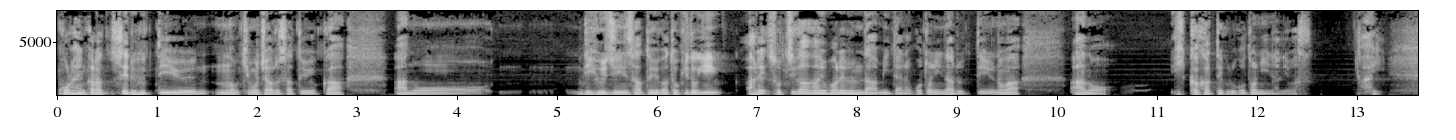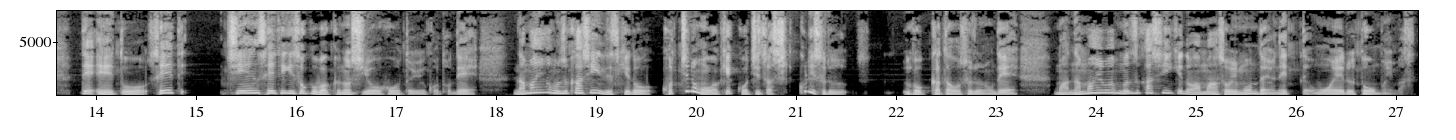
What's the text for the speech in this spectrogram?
この辺からセルフっていうのの気持ち悪さというか、あのー、理不尽さというか、時々、あれ、そっち側が呼ばれるんだ、みたいなことになるっていうのが、あの、引っかかってくることになります。はい。で、えっ、ー、と、性的遅延性的束縛の使用法ということで、名前が難しいんですけど、こっちの方が結構実はしっくりする動き方をするので、まあ名前は難しいけど、まあそういうもんだよねって思えると思います。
